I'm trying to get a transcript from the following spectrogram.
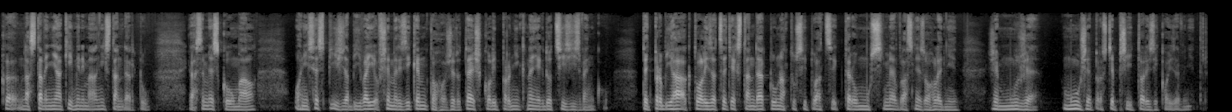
k nastavení nějakých minimálních standardů. Já jsem je zkoumal. Oni se spíš zabývají ovšem rizikem toho, že do té školy pronikne někdo cizí zvenku. Teď probíhá aktualizace těch standardů na tu situaci, kterou musíme vlastně zohlednit, že může, může prostě přijít to riziko i zevnitř.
